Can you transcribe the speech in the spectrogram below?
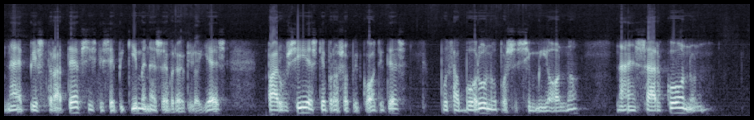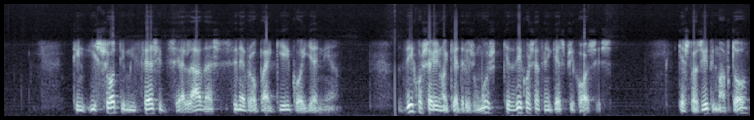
να επιστρατεύσει στις επικείμενες ευρωεκλογές παρουσίες και προσωπικότητες που θα μπορούν όπως σημειώνω να ενσαρκώνουν την ισότιμη θέση της Ελλάδας στην ευρωπαϊκή οικογένεια δίχως ελληνοκεντρισμούς και δίχως εθνικές ψυχώσεις. Και στο ζήτημα αυτό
